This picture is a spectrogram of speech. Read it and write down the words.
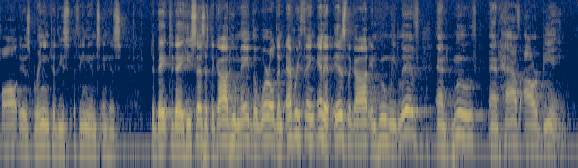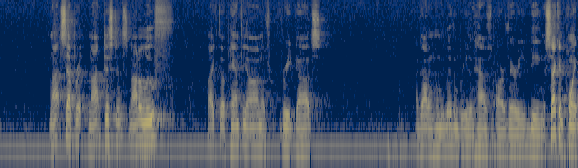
Paul is bringing to these Athenians in his debate today. He says that the God who made the world and everything in it is the God in whom we live and move and have our being. Not separate, not distant, not aloof, like the pantheon of Greek gods, a God in whom we live and breathe and have our very being. The second point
